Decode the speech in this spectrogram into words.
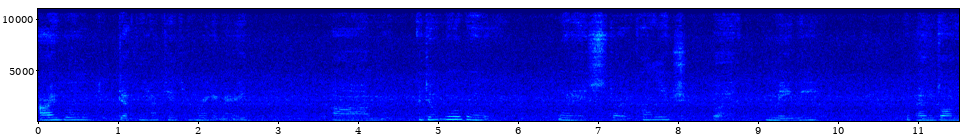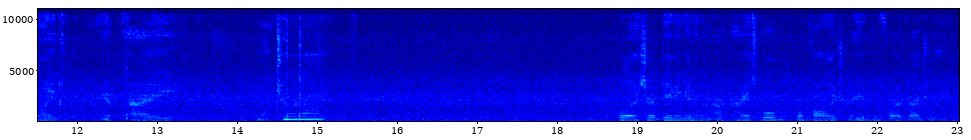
I will definitely have kids before I get married. Um, I don't know about when I start college, but maybe depends on like if I want to or not. Will I start dating anyone after high school or college or even before I graduate?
